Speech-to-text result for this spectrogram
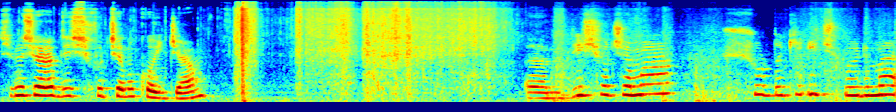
Şimdi şöyle diş fırçamı koyacağım. Diş fırçamı şuradaki iç bölüme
